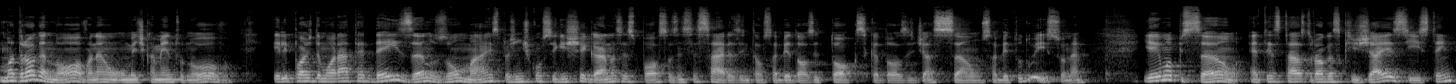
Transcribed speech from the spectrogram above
Uma droga nova, né, um medicamento novo, ele pode demorar até 10 anos ou mais para a gente conseguir chegar nas respostas necessárias. Então, saber dose tóxica, dose de ação, saber tudo isso, né? E aí, uma opção é testar as drogas que já existem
